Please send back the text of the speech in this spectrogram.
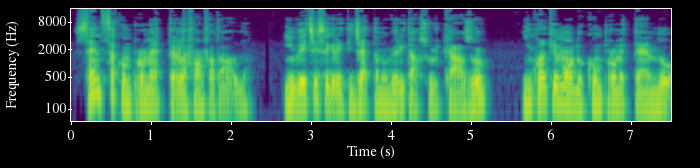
senza compromettere la fan fatale. Invece i segreti gettano verità sul caso, in qualche modo compromettendo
